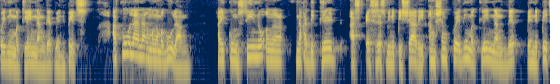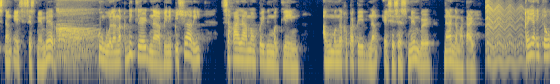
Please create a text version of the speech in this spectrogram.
pwedeng mag-claim ng death benefits. At kung wala na ang mga magulang, ay kung sino ang uh, nakadeclared as SSS beneficiary ang siyang pwedeng mag-claim ng death benefits ng SSS member. Kung walang nakadeclared na beneficiary, saka lamang pwedeng mag-claim ang mga kapatid ng SSS member na namatay. Kaya ikaw,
